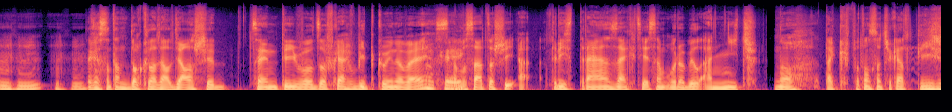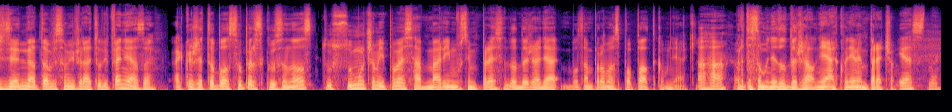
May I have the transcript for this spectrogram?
Uh-huh. Uh-huh. Tak ja som tam dokladal ďalšie centy v odzovkách bitcoinové OK. alebo satoshi a tri transakcie som urobil a nič. No, tak potom som čakal týždeň na to, aby som mi vrátili peniaze. Akože to bola super skúsenosť. Tú sumu, čo mi povie Submarine, musím presne dodržať a bol tam problém s poplatkom nejaký. Aha, Preto som ho nedodržal nejako, neviem prečo. jasné.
